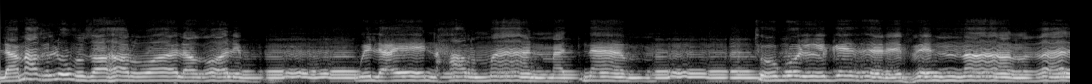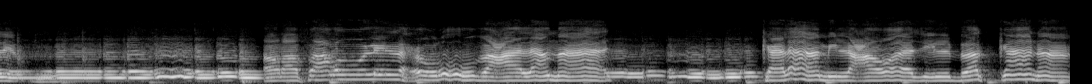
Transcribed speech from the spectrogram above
لا مغلوب ظهر ولا غالب والعين حرمان ما تنام. تقول قذر في النار غالب. رفعوا للحروب علامات. كلام العوازي البكانة.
